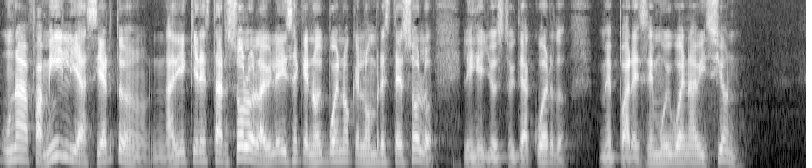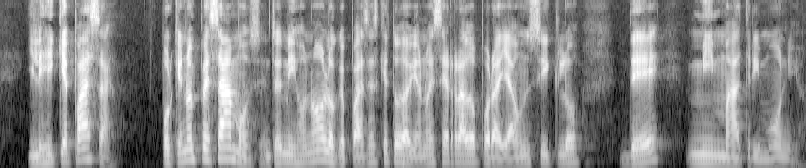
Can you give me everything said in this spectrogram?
una familia, ¿cierto? Nadie quiere estar solo. La Biblia dice que no es bueno que el hombre esté solo. Le dije, yo estoy de acuerdo, me parece muy buena visión. Y le dije, ¿qué pasa? ¿Por qué no empezamos? Entonces me dijo, no, lo que pasa es que todavía no he cerrado por allá un ciclo de mi matrimonio.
